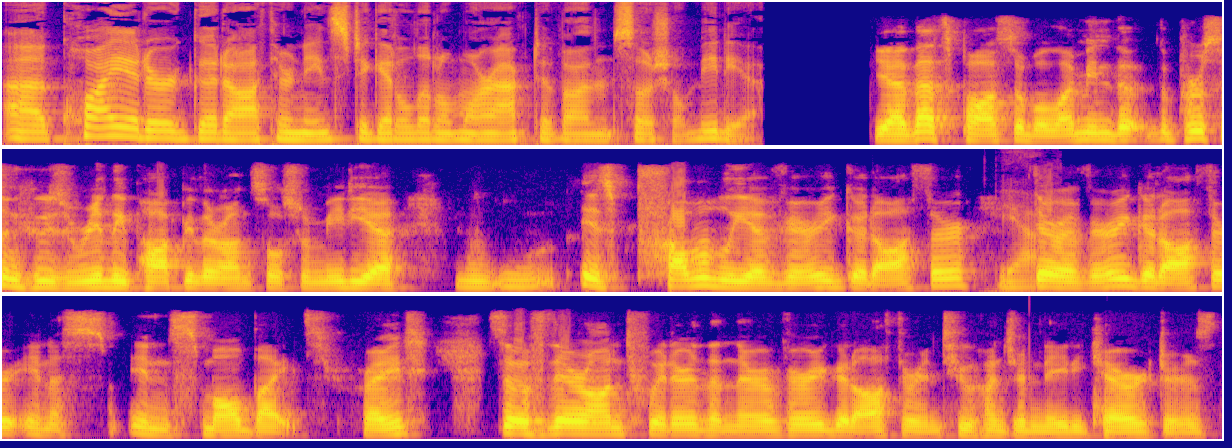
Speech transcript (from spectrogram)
uh, quieter good author needs to get a little more active on social media. Yeah, that's possible. I mean, the, the person who's really popular on social media is probably a very good author. Yeah. They're a very good author in a in small bites, right? So if they're on Twitter, then they're a very good author in 280 characters.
